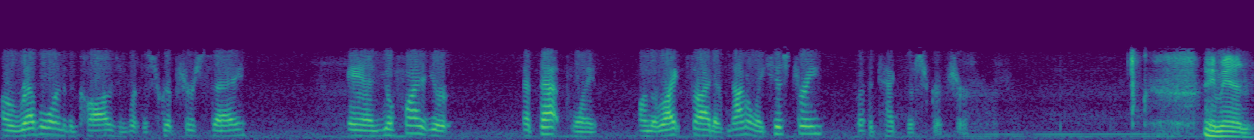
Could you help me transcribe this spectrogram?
a rebel unto the cause of what the scriptures say, and you'll find that you're at that point on the right side of not only history but the text of scripture. Amen.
